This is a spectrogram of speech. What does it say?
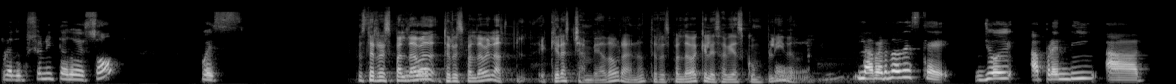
producción y todo eso, pues... Pues te respaldaba, te respaldaba la, que eras chambeadora, ¿no? Te respaldaba que les habías cumplido. La verdad es que yo aprendí a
